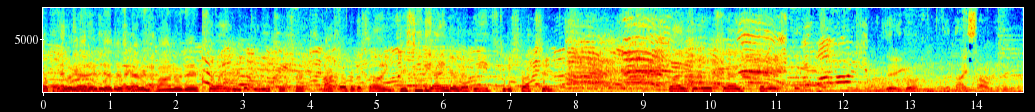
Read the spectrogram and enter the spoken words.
At the end Look at it. They're just having fun with it. So angry that you need to turn, knock over the signs. You see the anger that leads to destruction. Guys, the Lord says, the Lord, Lord There you go. The nice outfit.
